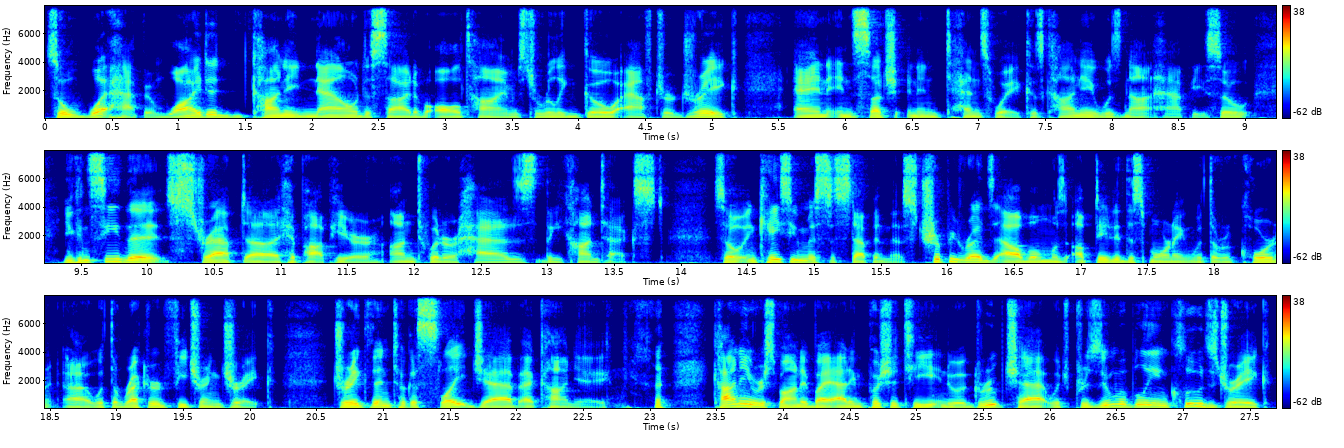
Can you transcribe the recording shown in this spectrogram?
So, what happened? Why did Kanye now decide of all times to really go after Drake and in such an intense way? Because Kanye was not happy. So, you can see that Strapped uh, Hip Hop here on Twitter has the context. So, in case you missed a step in this, Trippie Redd's album was updated this morning with the record uh, with the record featuring Drake. Drake then took a slight jab at Kanye. Kanye responded by adding Pusha T into a group chat, which presumably includes Drake,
